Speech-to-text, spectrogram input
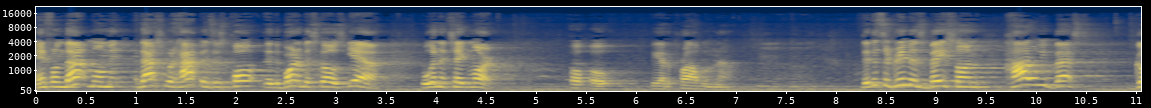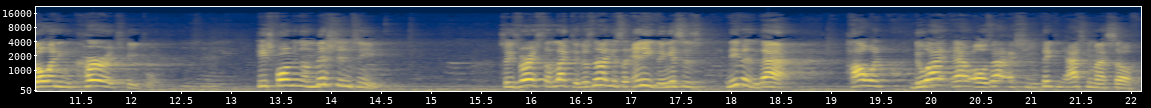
And from that moment, that's what happens is Paul, the Barnabas goes, yeah, we're going to take Mark. Oh, oh, we got a problem now. Mm-hmm. The disagreement is based on how do we best go and encourage people. He's forming a mission team. So he's very selective. It's not just anything. This is, and even that. How do I? I was I actually thinking, asking myself,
